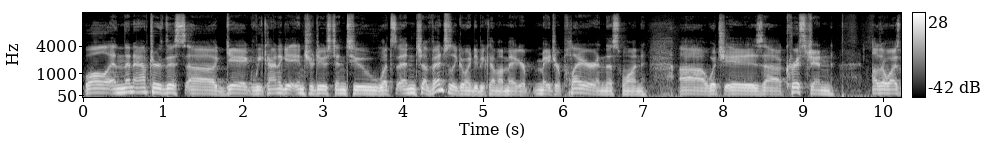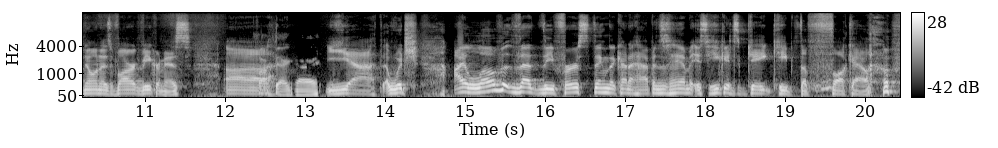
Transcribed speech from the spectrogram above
Well, and then after this uh, gig, we kind of get introduced into what's eventually going to become a major major player in this one, uh, which is uh, Kristian, otherwise known as Varg Vikernes. Uh, Fuck that guy. yeah, which I love that the first thing that kind of happens to him is he gets gatekeeped the fuck out of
